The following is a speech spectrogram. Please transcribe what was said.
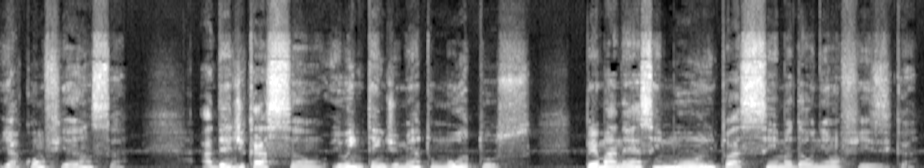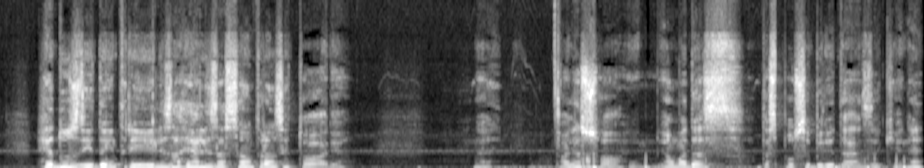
e a confiança, a dedicação e o entendimento mútuos permanecem muito acima da união física, reduzida entre eles a realização transitória. Né? Olha só, é uma das, das possibilidades aqui, né?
